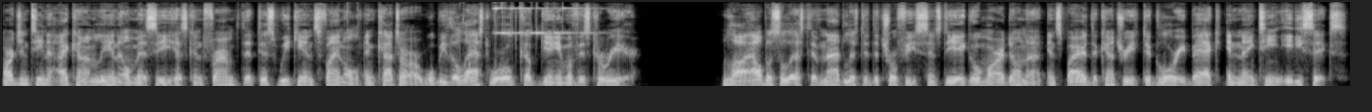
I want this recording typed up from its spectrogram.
Argentina icon Lionel Messi has confirmed that this weekend's final in Qatar will be the last World Cup game of his career. La Albiceleste have not lifted the trophy since Diego Maradona inspired the country to glory back in 1986.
